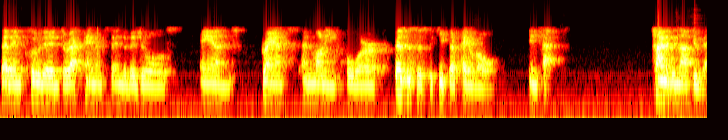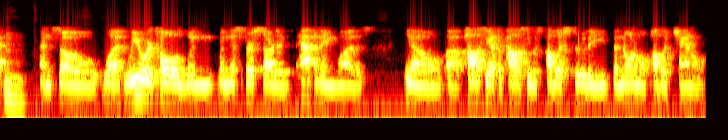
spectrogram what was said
that included direct payments to individuals and grants and money for businesses to keep their payroll intact. China did not do that. Mm-hmm. And so what we were told when, when this first started happening was you know, uh, policy after policy was published through the, the normal public channels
